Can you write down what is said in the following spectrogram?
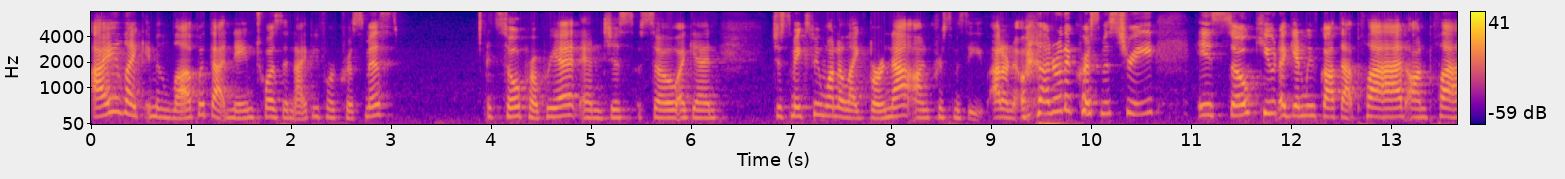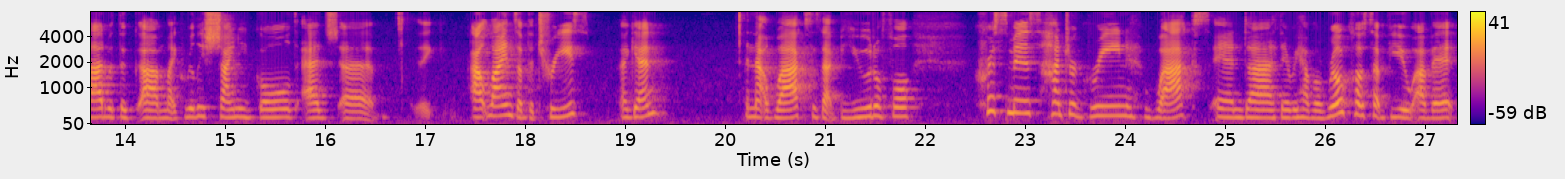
I like am in love with that name. Twas the night before Christmas. It's so appropriate and just so again just makes me want to like burn that on Christmas Eve. I don't know. Under the Christmas tree is so cute. Again, we've got that plaid on plaid with the um, like really shiny gold edge uh, outlines of the trees again. And that wax is that beautiful Christmas hunter green wax. And uh, there we have a real close up view of it.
